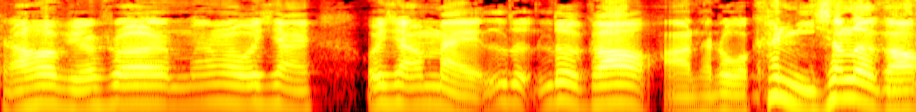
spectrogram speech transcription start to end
然后比如说，妈妈，我想我想买乐乐高啊。他说，我看你像乐高。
